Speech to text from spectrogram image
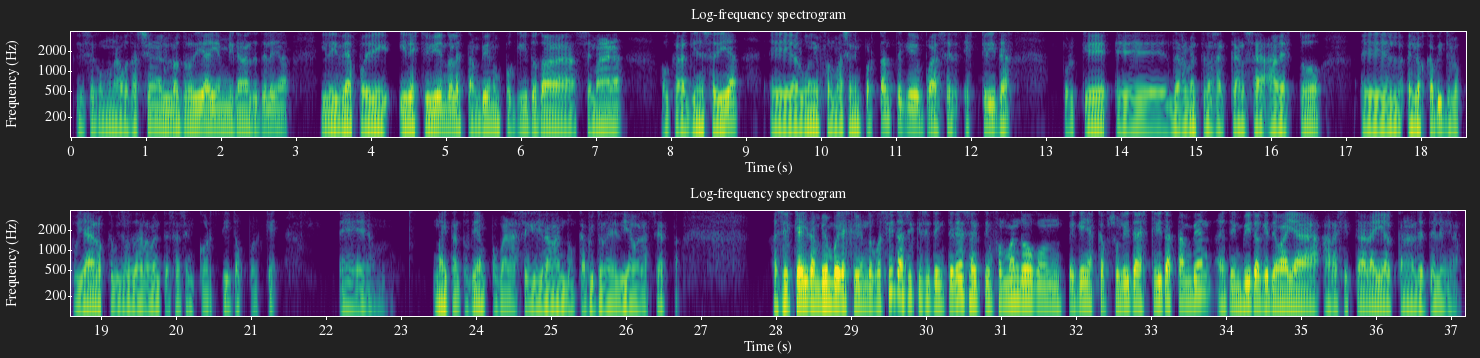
hice como una votación el otro día ahí en mi canal de Telegram y la idea es poder ir escribiéndoles también un poquito toda la semana o cada 15 días alguna información importante que pueda ser escrita porque de repente nos alcanza a ver todo en, los capítulos, pues ya los capítulos de repente se hacen cortitos porque eh, no hay tanto tiempo para seguir grabando un capítulo de 10 horas, ¿cierto? Así que ahí también voy a ir escribiendo cositas, así que si te interesa irte informando con pequeñas capsulitas escritas también, eh, te invito a que te vayas a registrar ahí al canal de Telegram,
